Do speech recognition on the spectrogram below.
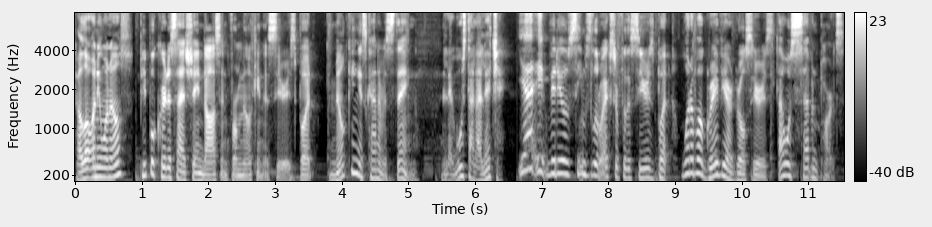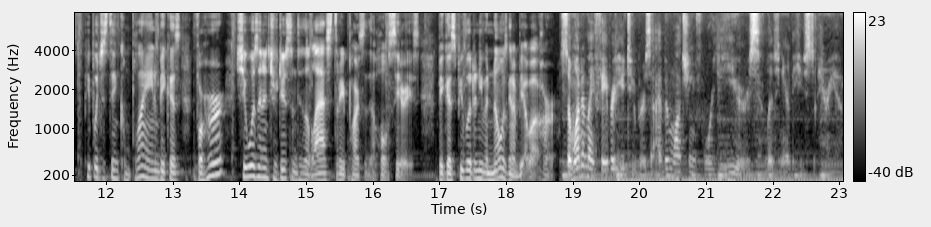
Hello, anyone else? People criticize Shane Dawson for milking this series, but milking is kind of his thing. Le gusta la leche. Yeah, 8 videos seems a little extra for the series, but what about Graveyard Girl series? That was 7 parts. People just didn't complain because for her, she wasn't introduced until the last 3 parts of the whole series because people didn't even know it was gonna be about her. So one of my favorite YouTubers I've been watching for years lives near the Houston area.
